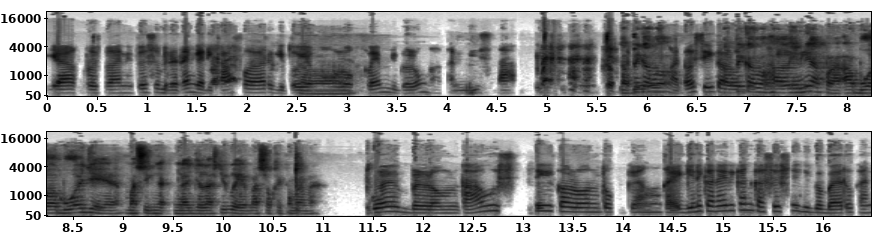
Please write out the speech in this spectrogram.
ya kerusuhan itu sebenarnya nggak di cover gitu yang Oh. mau lo klaim juga lo nggak akan bisa tapi Lo kalau nggak tahu sih kalau tapi kalau hal ini apa abu-abu aja ya masih nggak nggak jelas juga ya masuknya ke mana gue belum tahu sih kalau untuk yang kayak gini karena ini kan kasusnya juga baru kan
